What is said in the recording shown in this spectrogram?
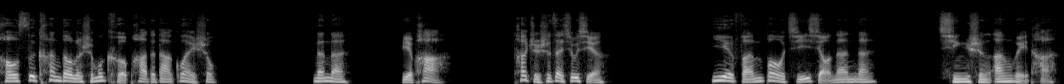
好似看到了什么可怕的大怪兽。囡囡，别怕，他只是在修行。叶凡抱起小囡囡，轻声安慰他。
